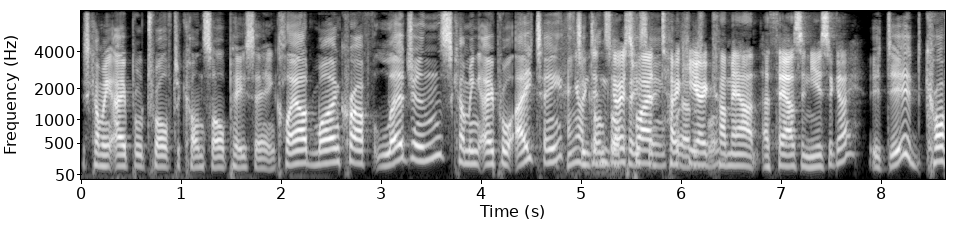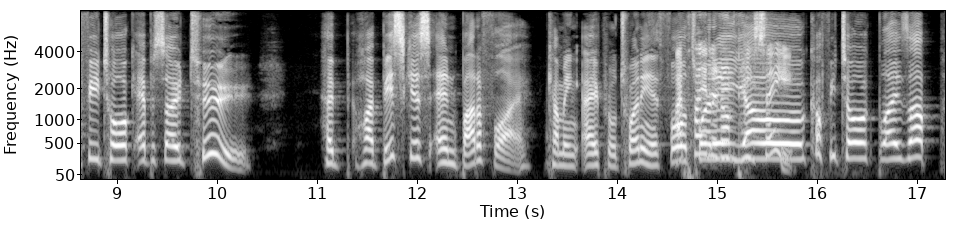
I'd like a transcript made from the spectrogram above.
is coming April 12th to console, PC, and cloud. Minecraft Legends coming April 18th Hang to on, didn't console, PC, Ghostwire cloud Tokyo well. come out a thousand years ago? It did. Coffee Talk Episode 2. Hib- Hibiscus and Butterfly coming April 20th. I played it on Yo, Coffee Talk, blaze up.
